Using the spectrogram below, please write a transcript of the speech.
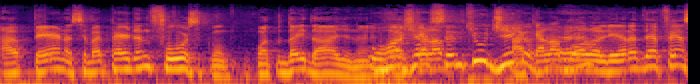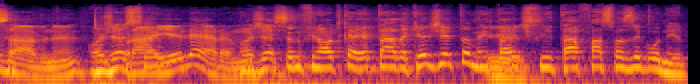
A perna, você vai perdendo força com, com conta da idade, né? O Rogério Aquela- que o diga, Aquela é. bola ali era defensável, né? Rogério pra ele era. Rogério Ceni no final de carreira tá daquele jeito também, tá Isso. difícil, tá fácil fazer gol nele.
